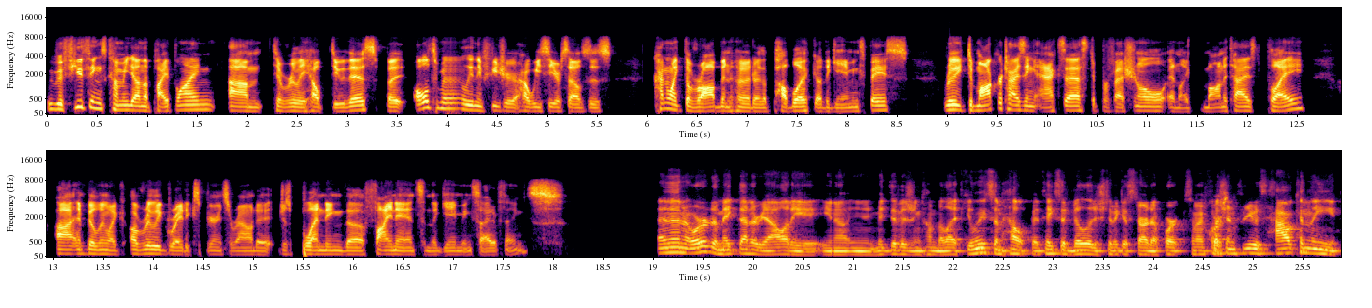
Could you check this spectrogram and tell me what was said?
We have a few things coming down the pipeline um, to really help do this, but ultimately in the future, how we see ourselves is kind of like the Robinhood or the public of the gaming space, really democratizing access to professional and like monetized play uh, and building like a really great experience around it, just blending the finance and the gaming side of things. And then in order to make that a reality, you know, and make the vision come to life, you'll need some help. It takes a village to make a startup work. So my question for you is how can the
